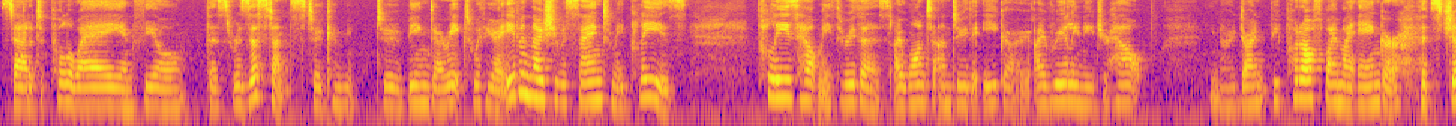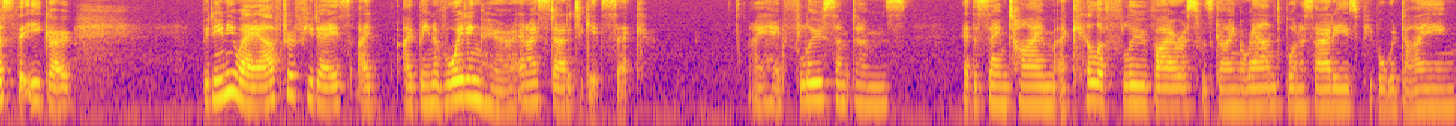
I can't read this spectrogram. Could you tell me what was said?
started to pull away and feel this resistance to, to being direct with her, even though she was saying to me, please, please help me through this. I want to undo the ego. I really need your help. You know, don't be put off by my anger. It's just the ego. But anyway, after a few days, I'd, I'd been avoiding her and I started to get sick. I had flu symptoms. At the same time, a killer flu virus was going around Buenos Aires. People were dying.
